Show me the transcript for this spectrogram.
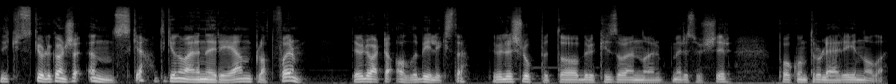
De skulle kanskje ønske at det kunne være en ren plattform. Det ville vært det aller billigste. De ville sluppet å bruke så enormt med ressurser på å kontrollere innholdet.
